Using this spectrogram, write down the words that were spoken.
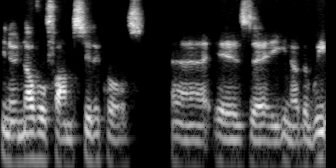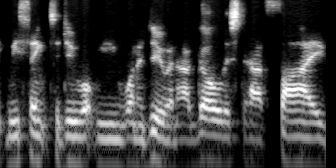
you know, novel pharmaceuticals uh, is a you know the we we think to do what we want to do, and our goal is to have five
